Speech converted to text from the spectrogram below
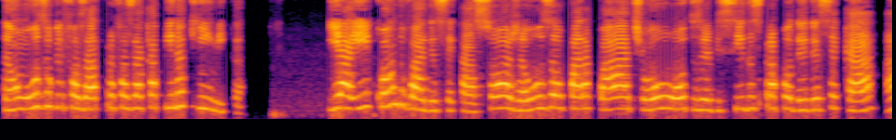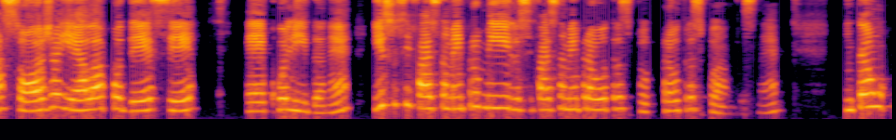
Então, usa o glifosato para fazer a capina química. E aí, quando vai dessecar a soja, usa o paraquat ou outros herbicidas para poder dessecar a soja e ela poder ser é, colhida, né? Isso se faz também para o milho, se faz também para outras, outras plantas, né? Então,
